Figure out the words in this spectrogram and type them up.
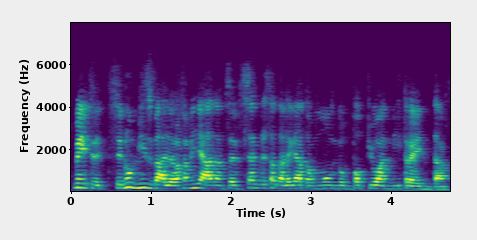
Mentre, se non mi sbaglio, la famiglia Adams è sempre stata legata a un mondo un po' più anni 30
